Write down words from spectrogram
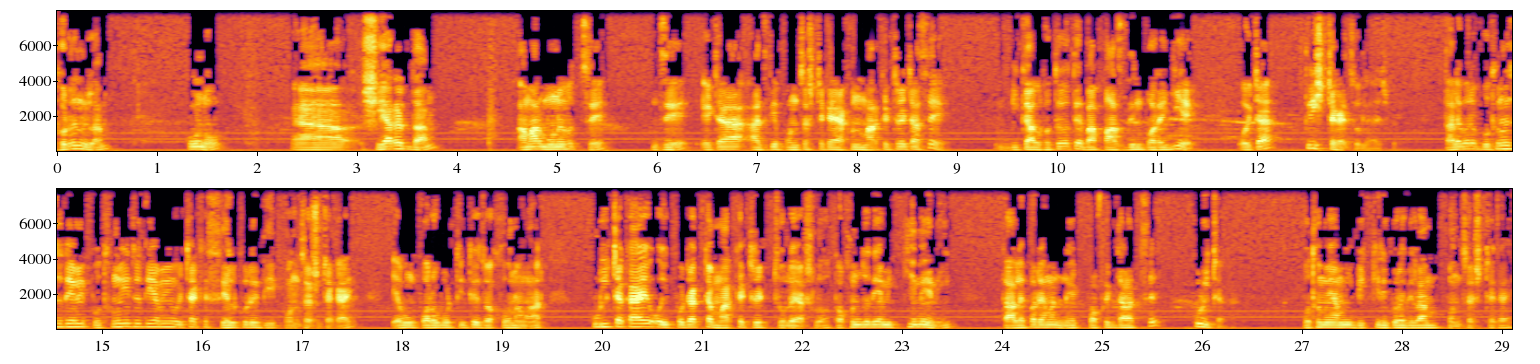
ধরে নিলাম কোনো শেয়ারের দাম আমার মনে হচ্ছে যে এটা আজকে পঞ্চাশ টাকা এখন মার্কেট রেট আছে, বিকাল হতে হতে বা পাঁচ দিন পরে গিয়ে ওইটা তিরিশ টাকায় চলে আসবে। তাহলে পরে প্রথমে যদি আমি প্রথমেই যদি আমি ওইটাকে সেল করে দিই পঞ্চাশ টাকায়, এবং পরবর্তীতে যখন আমার কুড়ি টাকায় ওই প্রোডাক্টটা মার্কেট রেট চলে আসলো, তখন যদি আমি কিনে নিই, তাহলে পরে আমার নেট প্রফিট দাঁড়াচ্ছে কুড়ি টাকা। প্রথমে আমি বিক্রি করে দিলাম পঞ্চাশ টাকায়,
